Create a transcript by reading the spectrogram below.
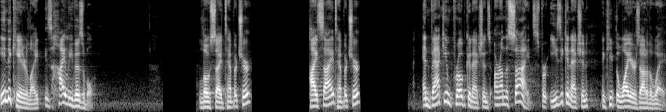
indicator light is highly visible, low side temperature, high side temperature, and vacuum probe connections are on the sides for easy connection and keep the wires out of the way.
